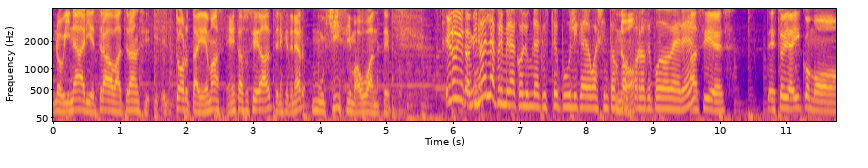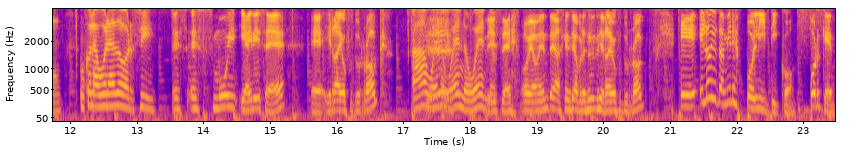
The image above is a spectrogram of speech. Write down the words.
no binaria, traba, trans, torta y demás en esta sociedad, tenés que tener muchísimo aguante. El odio también. No es la primera columna que usted publica en el Washington Post, No. por lo que puedo ver, ¿eh? Así es. Estoy ahí como. Un colaborador. Sí, es, es muy. Y ahí dice, ¿eh? Eh, y Radio Futurock. Ah, bueno, bueno, bueno. Dice, obviamente, Agencia Presentes y Radio Futurock. Eh, el odio también es político. ¿Por qué?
